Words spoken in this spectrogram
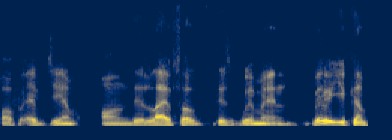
of FGM on the lives of these women. Maybe you can.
